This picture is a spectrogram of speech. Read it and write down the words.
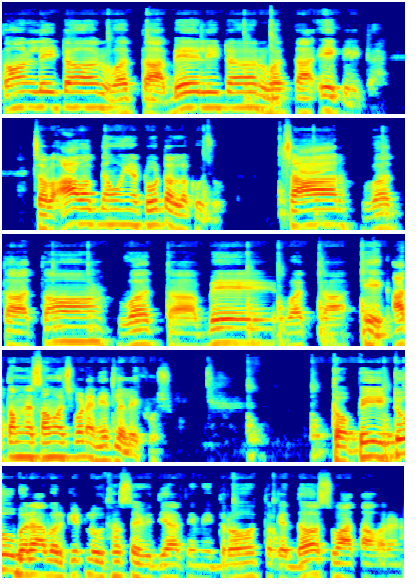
ત્રણ લીટર વત્તા બે લીટર વત્તા એક લીટર. ચલો આ વખતે હું અહીંયા ટોટલ લખું છું. ચાર વત્તા ત્રણ વત્તા બે વત્તા એક. આ તમને સમજ પડે ને એટલે લખું છું. તો પી ટુ બરાબર કેટલું થશે વિદ્યાર્થી મિત્રો? તો કે દસ વાતાવરણ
